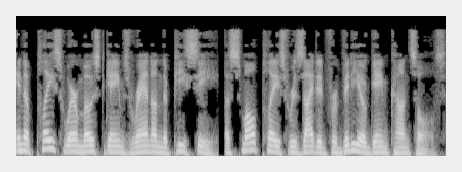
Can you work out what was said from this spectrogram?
In a place where most games ran on the PC, a small place resided for video game consoles.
